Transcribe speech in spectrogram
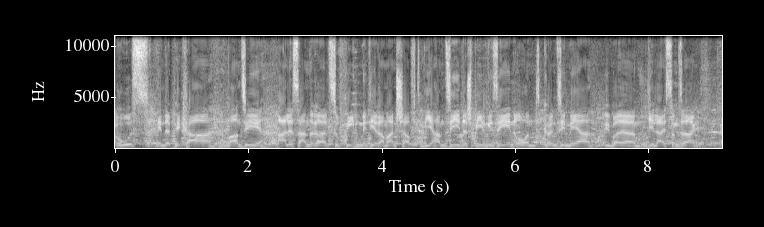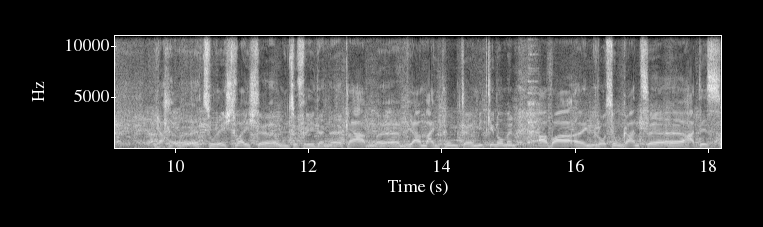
Ruß, in der PK waren Sie alles andere als zufrieden mit Ihrer Mannschaft. Wie haben Sie das Spiel gesehen und können Sie mehr über die Leistung sagen? Ja, äh, zu Recht war ich äh, unzufrieden. Äh, klar, äh, wir haben einen Punkt äh, mitgenommen, aber äh, im Großen und Ganzen hat es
